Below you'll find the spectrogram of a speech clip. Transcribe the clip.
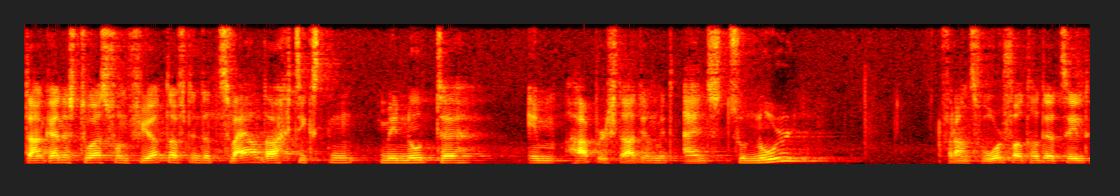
dank eines Tors von Fjordhoft in der 82. Minute im Happelstadion mit 1 zu 0. Franz Wohlfahrt hat erzählt,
